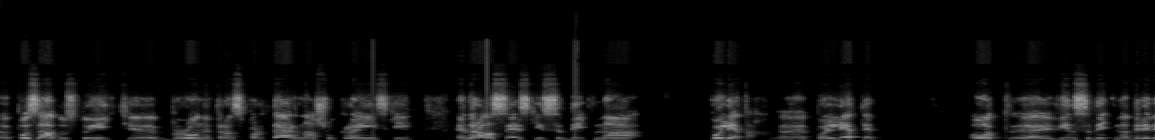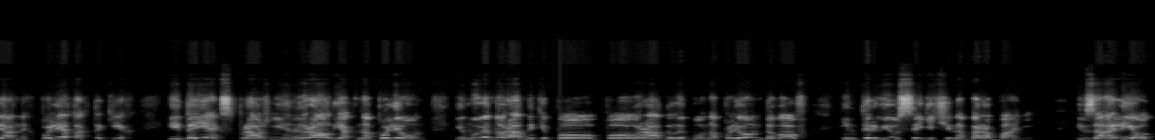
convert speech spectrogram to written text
е, позаду стоїть е, бронетранспортер наш український. Генерал Сирський сидить на полетах. Е, Полети, от е, він сидить на дерев'яних полетах таких і дає як справжній генерал, як Наполеон. Йому, видно, радники порадили, бо Наполеон давав інтерв'ю, сидячи на барабані. І взагалі, от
